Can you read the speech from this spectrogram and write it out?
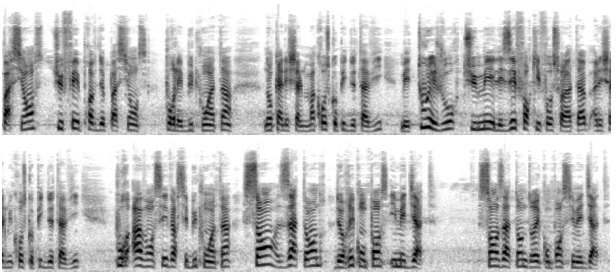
patience, tu fais preuve de patience pour les buts lointains, donc à l'échelle macroscopique de ta vie, mais tous les jours, tu mets les efforts qu'il faut sur la table à l'échelle microscopique de ta vie pour avancer vers ces buts lointains sans attendre de récompense immédiate. Sans attendre de récompense immédiate.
